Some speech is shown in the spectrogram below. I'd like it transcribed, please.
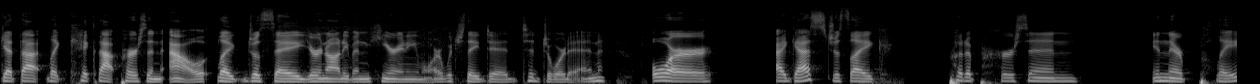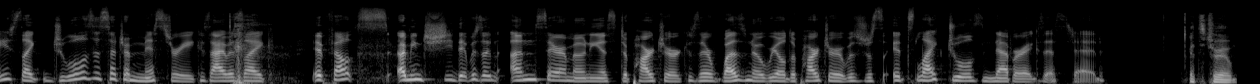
get that like kick that person out like just say you're not even here anymore which they did to Jordan or I guess just like put a person in their place like Jules is such a mystery cuz I was like it felt i mean she it was an unceremonious departure because there was no real departure. It was just it's like jules never existed. It's true.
